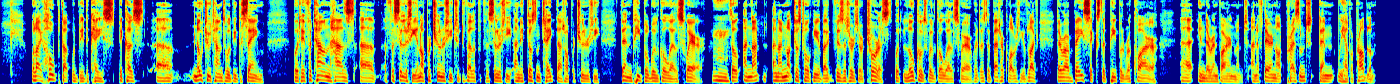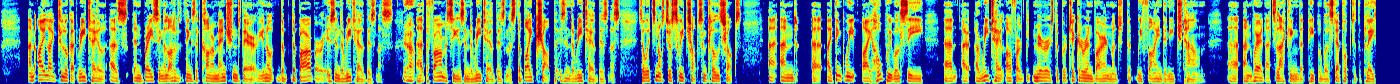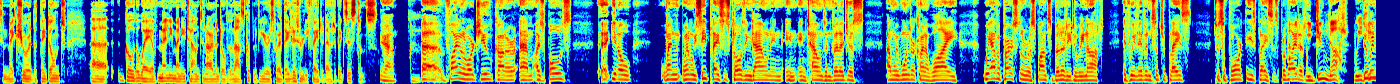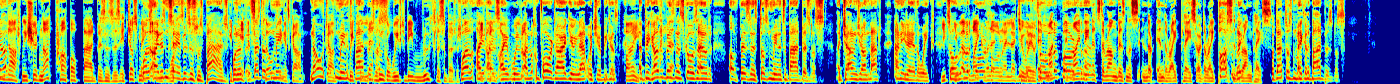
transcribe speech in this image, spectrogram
Well, I hope that would be the case because uh, no two towns will be the same. But if a town has uh, a facility, an opportunity to develop a facility, and it doesn't take that opportunity, then people will go elsewhere. Mm. So, and that, and I'm not just talking about visitors or tourists, but locals will go elsewhere where there's a better quality of life. There are basics that people require uh, in their environment, and if they're not present, then we have a problem. And I like to look at retail as embracing a lot of the things that Conor mentioned there. You know, the, the barber is in the retail business. Yeah. Uh, the pharmacy is in the retail business. The bike shop is in the retail business. So it's not just sweet shops and clothes shops. Uh, and uh, I think we, I hope we will see um, a, a, retail offer that mirrors the particular environment that we find in each town. Uh, and where that's lacking, that people will step up to the plate and make sure that they don't uh, go the way of many, many towns in Ireland over the last couple of years where they literally faded out of existence. Yeah. Mm. Uh, final word to you, Conor. Um, I suppose, uh, you know, when when we see places closing down in, in, in towns and villages, and we wonder kind of why, we have a personal responsibility, do we not, if we live in such a place? To support these places, provided we do not. We do, do we not? not? We should not prop up bad businesses. It just makes. Well, I didn't worse. say a business was bad, it, but if, if that doesn't mean it's gone. No, it it's doesn't mean it's we bad let business. Them go. We have to be ruthless about it. Well, I, I, I, will. I'm looking forward to arguing that with you because fine. Uh, because a business goes out of business doesn't mean it's a bad business. I challenge you on that any day of the week. You, so you have the microphone. I let you away with so it. Might, it might mean it's the wrong business in the in the right place or the right Possibly, in the wrong place. But that doesn't make it a bad business.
